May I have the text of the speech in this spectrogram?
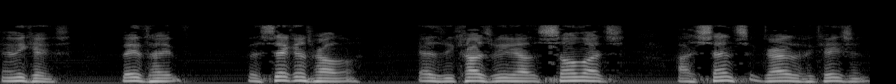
in any case, they think the second problem is because we have so much uh, sense gratification,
